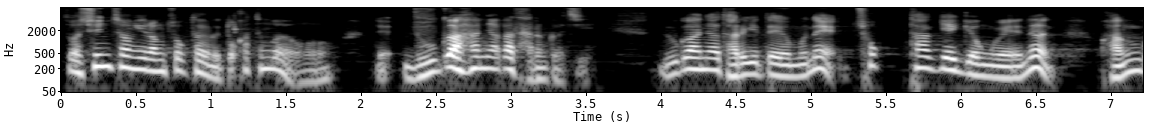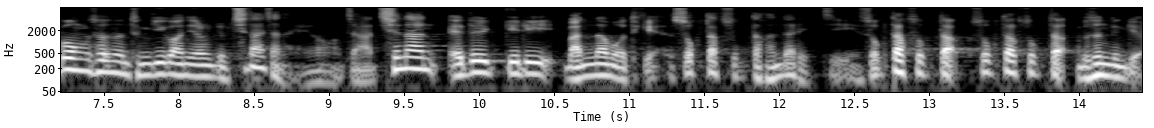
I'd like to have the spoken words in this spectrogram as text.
그래서 신청이랑 촉탁이랑 똑같은 거예요. 누가 하냐가 다른 거지. 누가 하냐 다르기 때문에 촉탁의 경우에는 관공서는 등기관이랑 좀 친하잖아요. 자, 친한 애들끼리 만나면 어떻게 쏙닥쏙닥 한다 그랬지. 쏙닥쏙닥, 쏙닥쏙닥 무슨 등기요?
